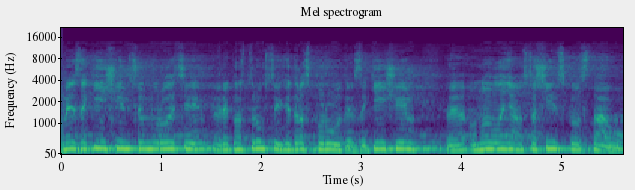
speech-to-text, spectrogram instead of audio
Ми закінчуємо в цьому році реконструкцію гідроспоруди, закінчуємо е, оновлення Осташівського ставу.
